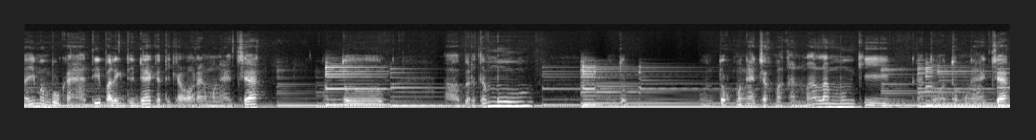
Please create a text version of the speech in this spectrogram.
Tapi membuka hati paling tidak ketika orang mengajak untuk uh, bertemu untuk mengajak makan malam mungkin atau untuk mengajak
